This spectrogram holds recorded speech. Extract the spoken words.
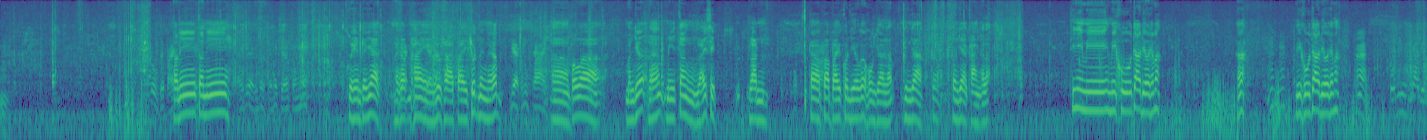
อืมลูกเดี๋ยวไป ตอนนี้ตอนนี้ไปเรื่อยไปเรื่อยเดี๋ยวไม่เจอตรงนี้ครูเฮมจะแยกนะครับ ให้ลูกชายไปชุดหนึ่งนะครับ แยกกับลูกชายอ่าเพราะว่ามันเยอะนะครับมีตั้งหลายสิบรัน ถ้าป้าไปคนเดียวก็คงจะละยุ่งยากก็ต้องแยกทางกันละ ที่นี่มีมีครูเจ้าเดียวใช่ไหมฮะอืมอืมมีครูเจ้าเดียวใช่ไหมอ่าตัวนี้เจ้าเดียว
